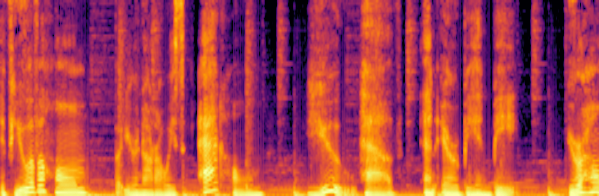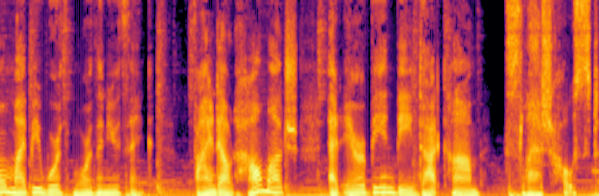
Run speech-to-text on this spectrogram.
If you have a home, but you're not always at home, you have an Airbnb. Your home might be worth more than you think. Find out how much at airbnb.com/slash host.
